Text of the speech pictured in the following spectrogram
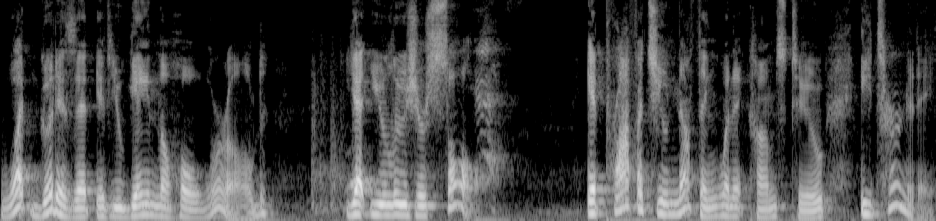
What good is it if you gain the whole world, yet you lose your soul? It profits you nothing when it comes to eternity.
